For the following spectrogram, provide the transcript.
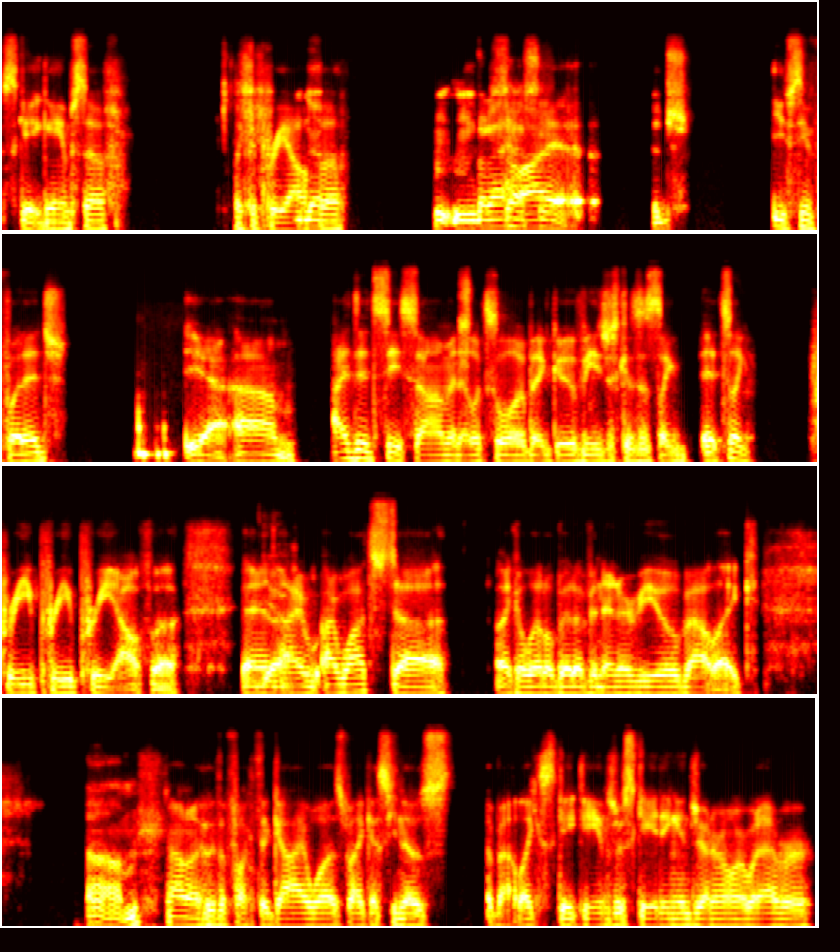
skate game stuff, like the pre-alpha? Mm-mm, but I so have seen I, footage. you've seen footage. Yeah, um, I did see some, and it looks a little bit goofy, just because it's like it's like pre pre pre alpha, and Yeah. I I watched uh like a little bit of an interview about like um I don't know who the fuck the guy was, but I guess he knows about like skate games or skating in general or whatever.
